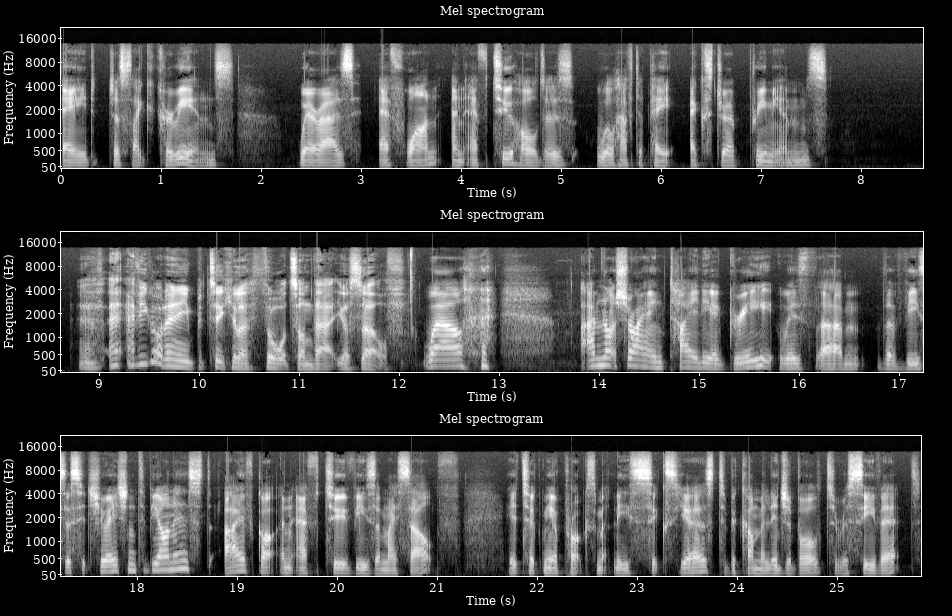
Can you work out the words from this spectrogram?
aid just like Koreans, whereas F1 and F2 holders will have to pay extra premiums. Uh, Have you got any particular thoughts on that yourself? Well, I'm not sure I entirely agree with um, the visa situation, to be honest. I've got an F2 visa myself. It took me approximately six years to become eligible to receive it.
